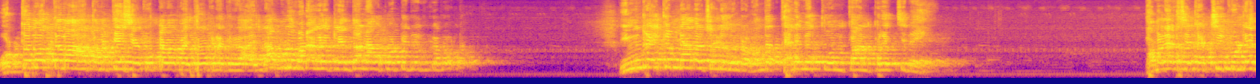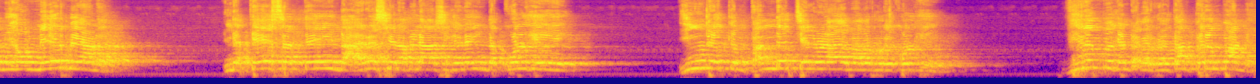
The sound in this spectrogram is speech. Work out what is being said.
ஒட்டுமொத்தமாக தமிழ் தேசிய கூட்டமைப்பை தோற்கடிக்கிறதா? எல்லாம் முழு வடகிழக்கிலையும் தான் நாங்கள் போட்டிட்டு இருக்கிறோம். இன்றைக்கும் நாங்கள் சொல்லுகின்றோம் அந்த தலைமைத்துவம் தான் பிரச்சனை. தமிழரசு கட்சிக்குள்ள மிகவும் நேர்மையான இந்த தேசத்தை இந்த அரசியல் அபிலாஷிகளை இந்த கொள்கையை இன்றைக்கும் தந்தை செல்வராயம் அவர்களுடைய கொள்கையை விரும்புகின்றவர்கள் தான் பெரும்பான்மை.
